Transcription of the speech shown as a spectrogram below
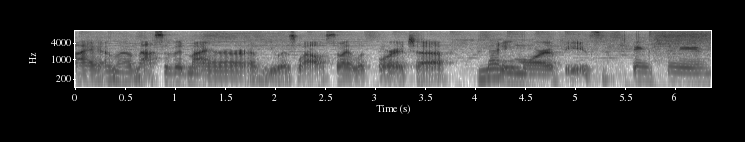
I am a massive admirer of you as well. So I look forward to many more of these. Thanks, Jannine.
